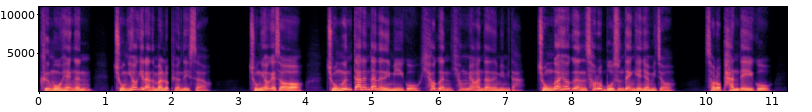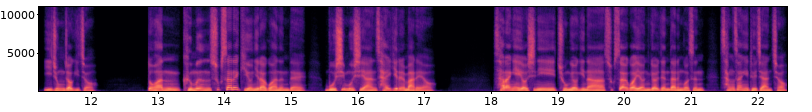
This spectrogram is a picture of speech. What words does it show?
금오행은 종혁이라는 말로 표현돼 있어요. 종혁에서 종은 따른다는 의미이고 혁은 혁명한다는 의미입니다. 종과 혁은 서로 모순된 개념이죠. 서로 반대이고 이중적이죠. 또한 금은 숙살의 기운이라고 하는데 무시무시한 살기를 말해요. 사랑의 여신이 종혁이나 숙살과 연결된다는 것은 상상이 되지 않죠?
